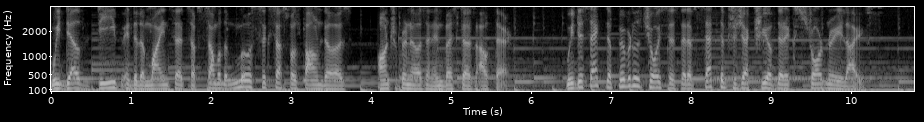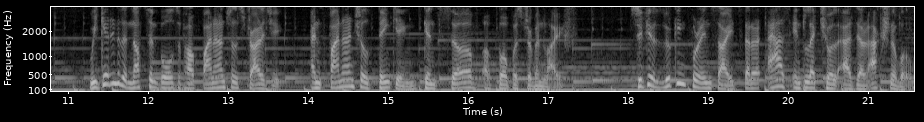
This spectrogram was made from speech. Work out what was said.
we delve deep into the mindsets of some of the most successful founders, entrepreneurs, and investors out there. We dissect the pivotal choices that have set the trajectory of their extraordinary lives. We get into the nuts and bolts of how financial strategy and financial thinking can serve a purpose driven life. So, if you're looking for insights that are as intellectual as they're actionable,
